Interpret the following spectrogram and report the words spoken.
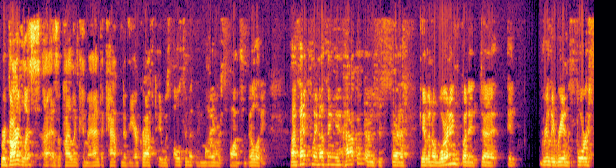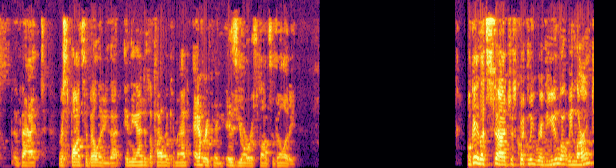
regardless, uh, as a pilot in command, the captain of the aircraft, it was ultimately my responsibility. Uh, thankfully, nothing happened. I was just uh, given a warning, but it uh, it really reinforced that responsibility. That in the end, as a pilot command, everything is your responsibility. Okay, let's uh, just quickly review what we learned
